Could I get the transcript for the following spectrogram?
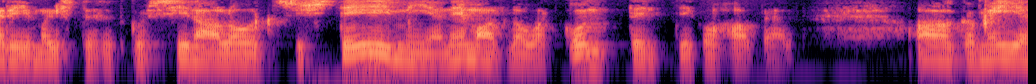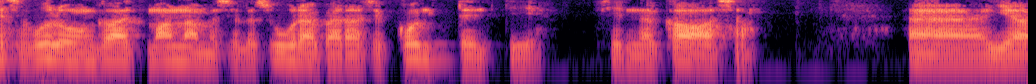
äri mõistes, et kus sina lood süsteemi ja nemad loovad content'i koha peal. aga meie see võlu on ka, et me anname selle suurepärase content'i sinna kaasa. Ja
